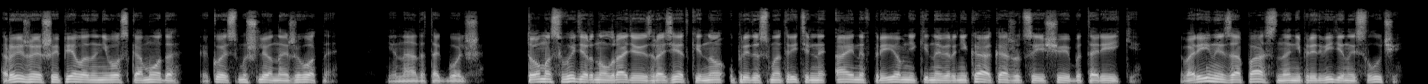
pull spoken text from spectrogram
Рыжая шипела на него с комода. Какое смышленое животное. Не надо так больше. Томас выдернул радио из розетки, но у предусмотрительной Айны в приемнике наверняка окажутся еще и батарейки. Аварийный запас на непредвиденный случай.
